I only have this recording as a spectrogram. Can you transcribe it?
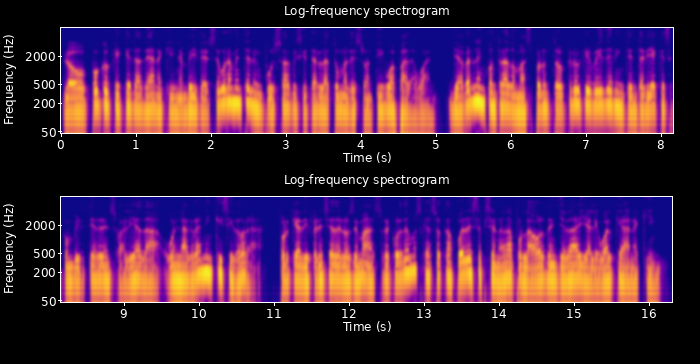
Lo poco que queda de Anakin en Vader seguramente lo impulsó a visitar la tumba de su antigua Padawan. De haberla encontrado más pronto, creo que Vader intentaría que se convirtiera en su aliada o en la Gran Inquisidora. Porque a diferencia de los demás, recordemos que Ahsoka fue decepcionada por la Orden Jedi al igual que Anakin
